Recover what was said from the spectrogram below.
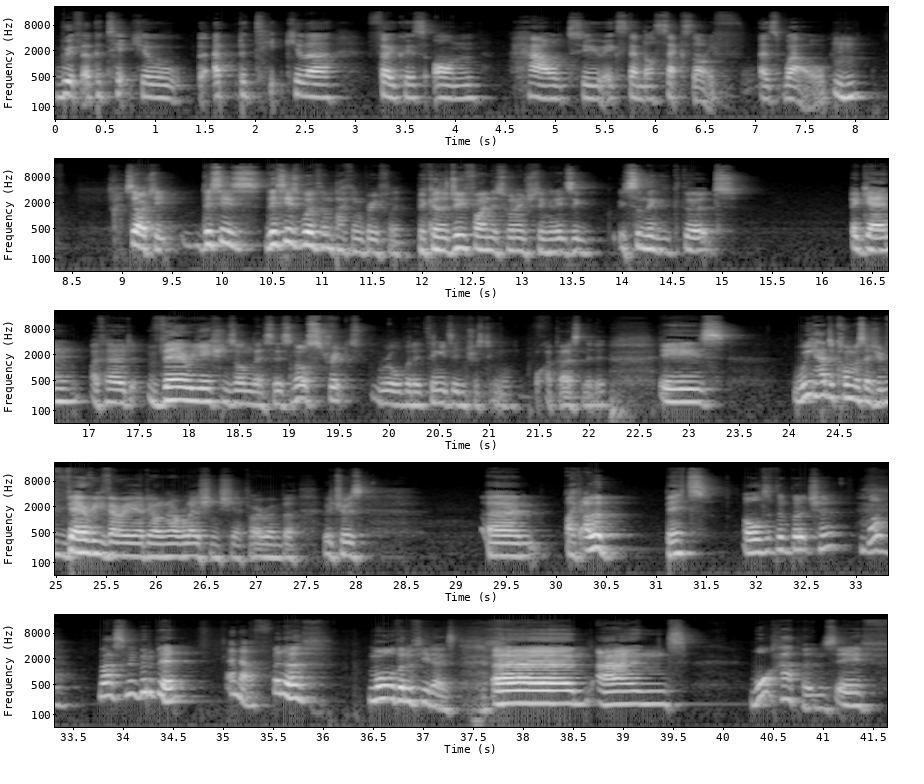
with a particular a particular focus on how to extend our sex life as well. Mm-hmm. So actually, this is this is worth unpacking briefly because I do find this one interesting, and it's a it's something that again I've heard variations on this. It's not a strict rule, but I think it's interesting. What I personally do is we had a conversation very very early on in our relationship. I remember, which was um, like I'm a bit older than Butcher, not massively, but a bit Enough. enough, more than a few days. Um, and what happens if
